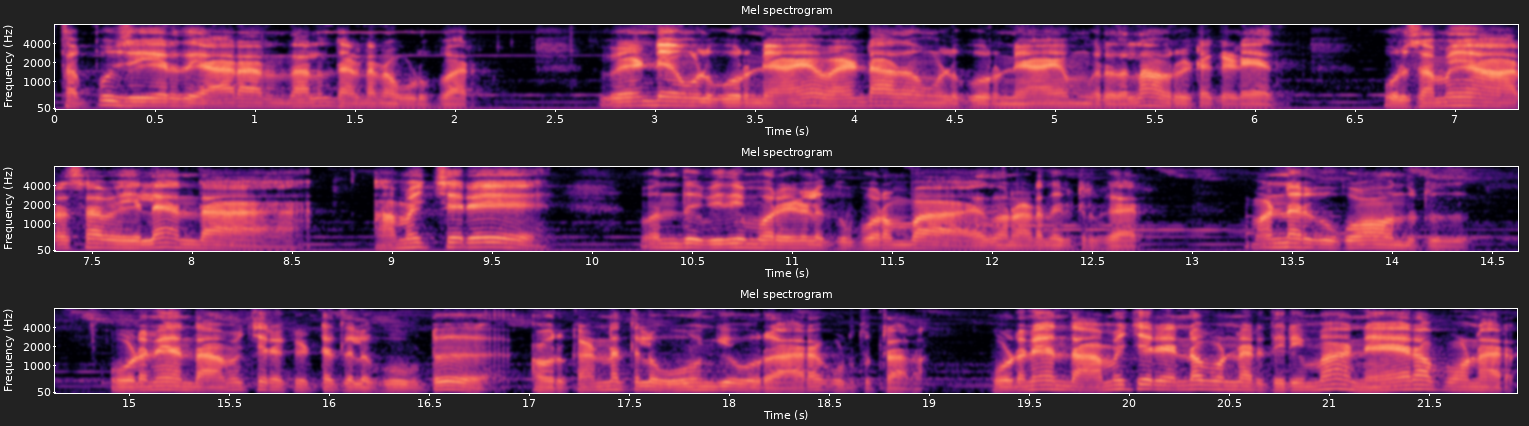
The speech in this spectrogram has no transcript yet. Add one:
தப்பு செய்கிறது யாராக இருந்தாலும் தண்டனை கொடுப்பார். வேண்டியவங்களுக்கு ஒரு நியாயம் வேண்டாதவங்களுக்கு ஒரு நியாயங்கிறதெல்லாம் அவர்கிட்ட கிடையாது. ஒரு சமயம் அரசவையில் அந்த அமைச்சரே வந்து விதிமுறைகளுக்கு புறம்பாக ஏதோ நடந்துக்கிட்டு இருக்கார் மன்னருக்கு கோவம் வந்துட்டுது. உடனே அந்த அமைச்சரை கிட்டத்தில் கூப்பிட்டு அவர் கன்னத்தில் ஓங்கி ஒரு அறை கொடுத்துட்டாராம். உடனே அந்த அமைச்சர் என்ன பண்ணார் தெரியுமா? நேராக போனார்.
